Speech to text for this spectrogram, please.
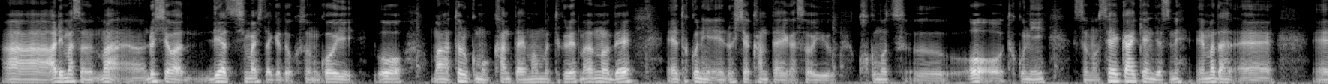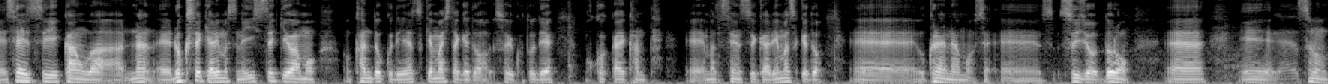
あります。ので、まあ、ロシアは離脱しましたけど、その合意を、まあ、トルコも艦隊守ってくれますので、えー、特にロシア艦隊がそういう穀物を、特にその政界権ですね、えー、まだ、えー、潜水艦は、6隻ありますね。1隻はもう監督でやっつけましたけど、そういうことで、国会艦隊、えー、まず潜水艦ありますけど、えー、ウクライナも、えー、水上ドローン、ええー、その、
